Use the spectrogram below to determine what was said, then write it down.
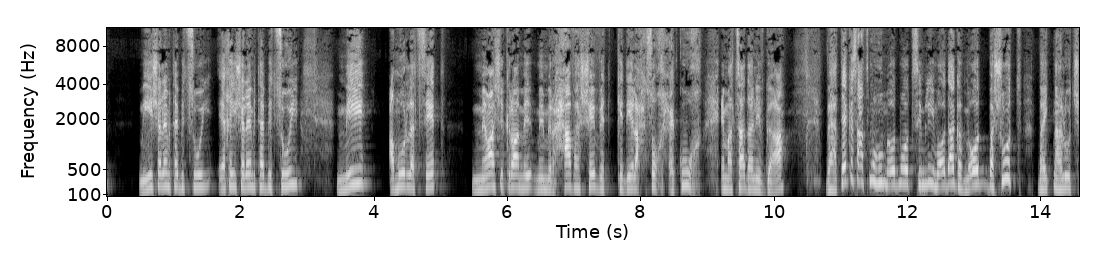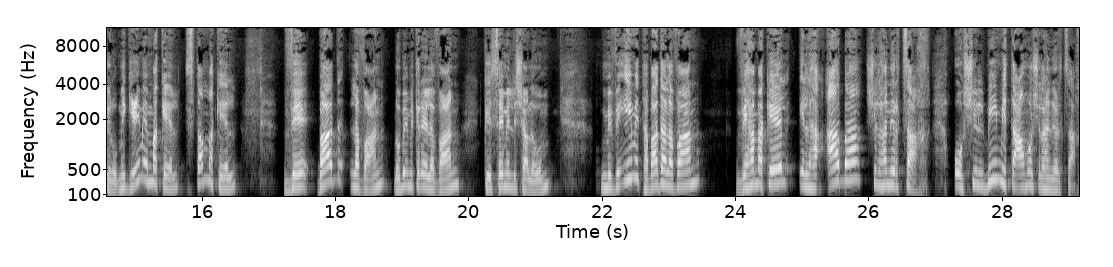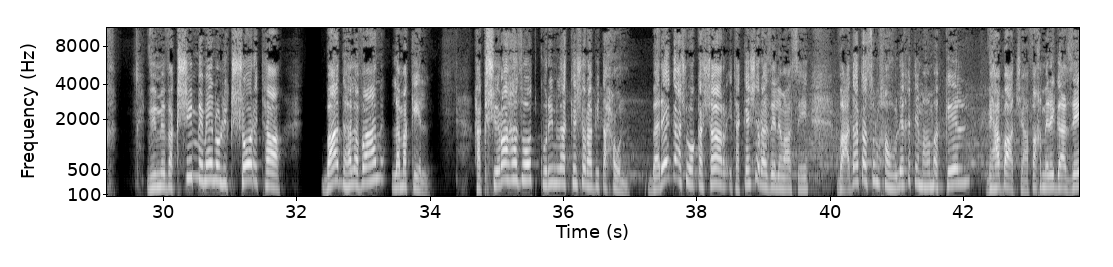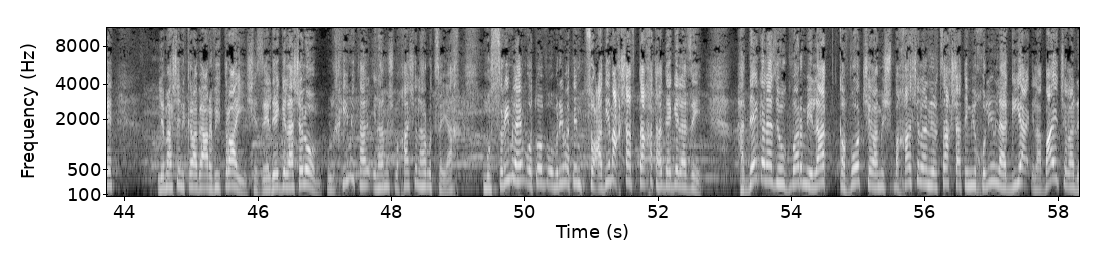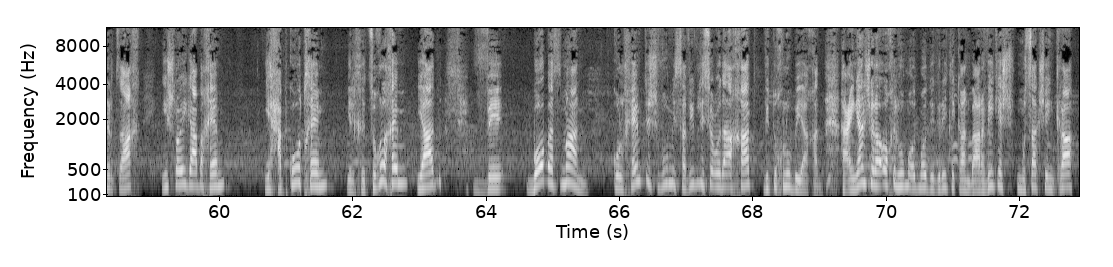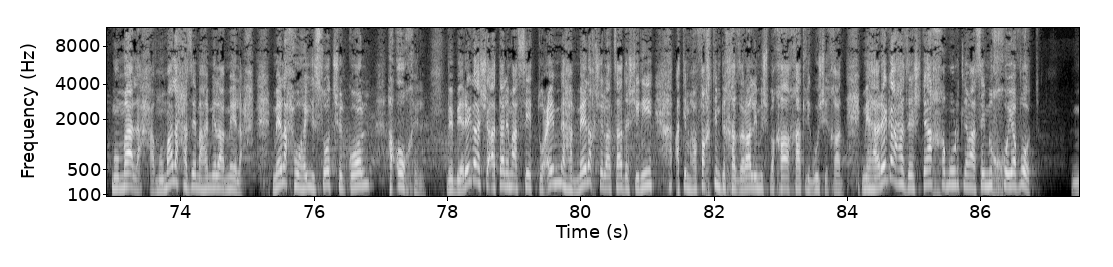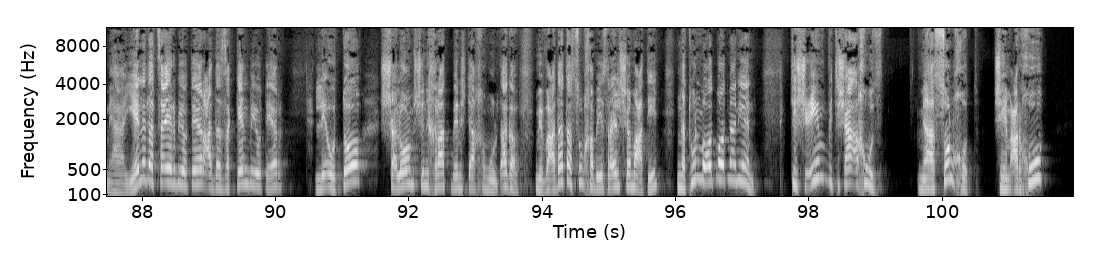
מי ישלם את הפיצוי, איך ישלם את הפיצוי, מי אמור לצאת ממה שקרה ממרחב השבט כדי לחסוך חיכוך עם הצד הנפגע. והטקס עצמו הוא מאוד מאוד סמלי, מאוד אגב, מאוד פשוט בהתנהלות שלו. מגיעים עם מקל, סתם מקל, ובד לבן, לא במקרה לבן, כסמל לשלום, מביאים את הבד הלבן והמקל אל האבא של הנרצח, או של מי מטעמו של הנרצח, ומבקשים ממנו לקשור את הבד הלבן למקל. הקשירה הזאת קוראים לה קשר הביטחון. ברגע שהוא קשר את הקשר הזה למעשה, ועדת הסולחה הולכת עם המקל והבד, שהפך מרגע זה למה שנקרא בערבית ראי, שזה דגל השלום. הולכים אל המשפחה של הרוצח, מוסרים להם אותו ואומרים אתם צועדים עכשיו תחת הדגל הזה. הדגל הזה הוא כבר מילת כבוד של המשפחה של הנרצח, שאתם יכולים להגיע אל הבית של הנרצח, איש לא ייגע בכם, יחבקו אתכם, ילחצו לכם יד, ובו בזמן כולכם תשבו מסביב לסעודה אחת ותאכלו ביחד. העניין של האוכל הוא מאוד מאוד קריטי כאן. בערבית יש מושג שנקרא מומלח. המומלח הזה מהמילה מלח. מלח הוא היסוד של כל האוכל. וברגע שאתה למעשה טועם מהמלח של הצד השני, אתם הפכתם בחזרה למשפחה אחת, לגוש אחד. מהרגע הזה שתי החמולות למעשה מחויבות. מהילד הצעיר ביותר עד הזקן ביותר, לאותו שלום שנחרט בין שתי החמולות. אגב, מוועדת הסולחה בישראל שמעתי נתון מאוד מאוד מעניין. 99 אחוז מהסולחות שהם ערכו,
